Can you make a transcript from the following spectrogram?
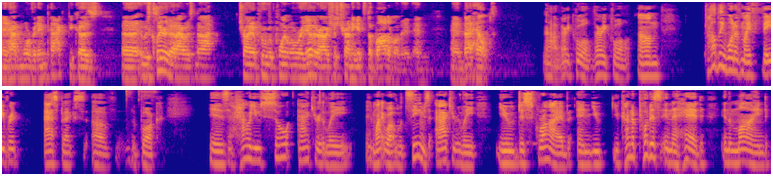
and had more of an impact because uh, it was clear that I was not trying to prove a point one way or the other. I was just trying to get to the bottom of it, and and that helped. Ah, very cool, very cool. Um, probably one of my favorite aspects of the book is how you so accurately, in my well, it seems accurately, you describe and you you kind of put us in the head, in the mind,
